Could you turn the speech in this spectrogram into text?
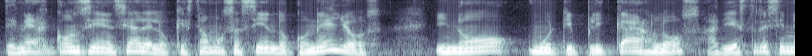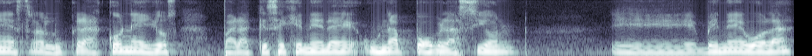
tener conciencia de lo que estamos haciendo con ellos y no multiplicarlos a diestra y siniestra, lucrar con ellos para que se genere una población eh, benévola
